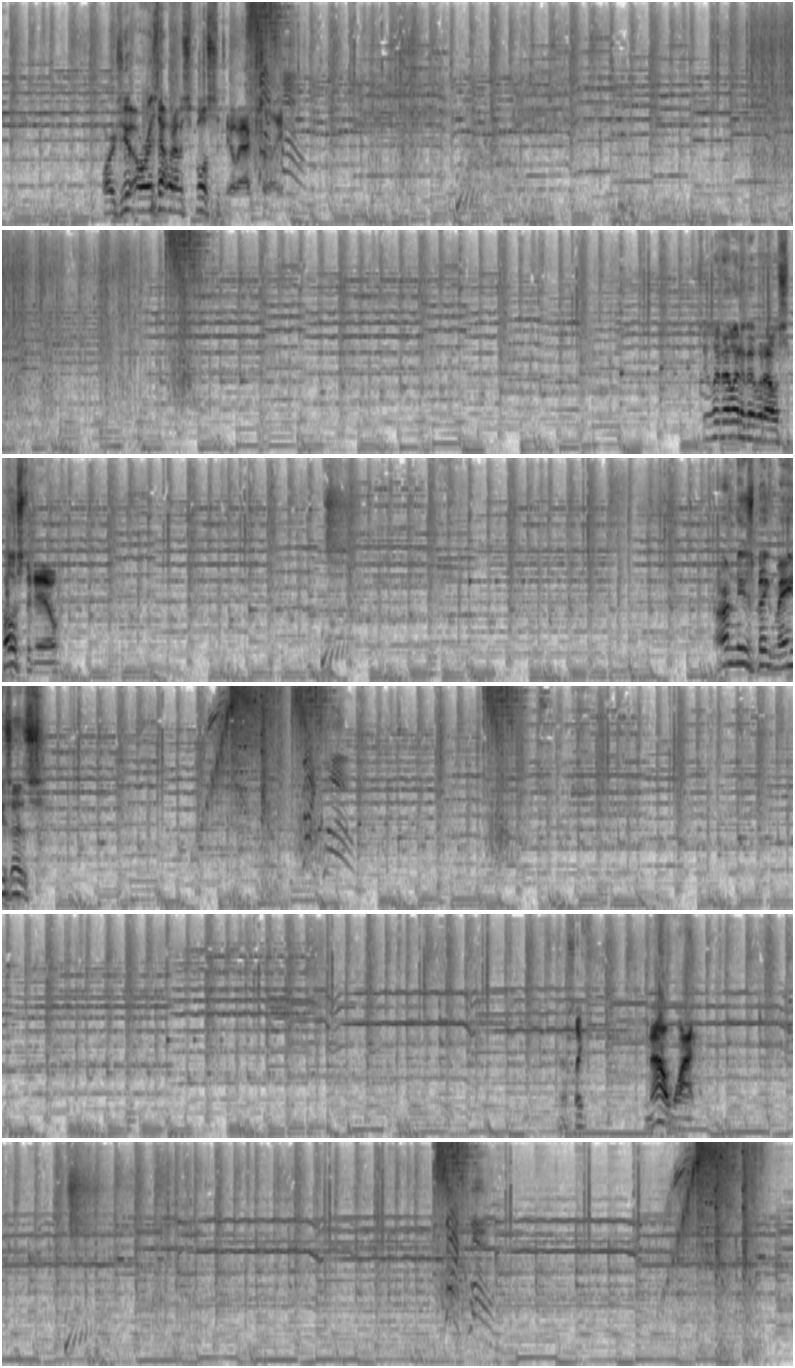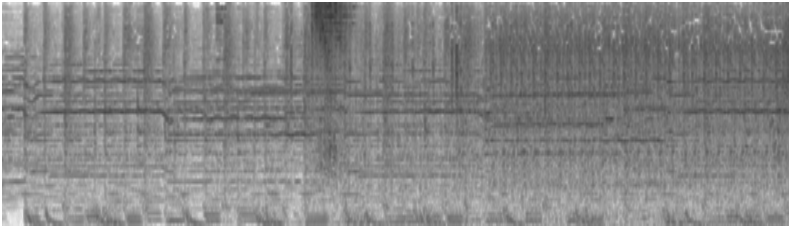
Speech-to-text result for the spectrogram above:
Or do, or is that what I'm supposed to do, actually? Like that might have been what I was supposed to do. Aren't these big mazes? It's like, now what?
